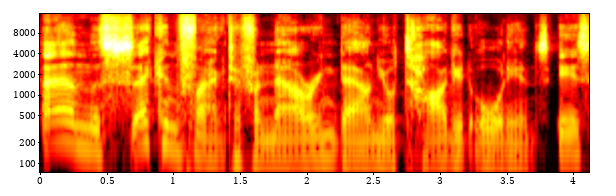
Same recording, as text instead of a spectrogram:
And the second factor for narrowing down your target audience is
